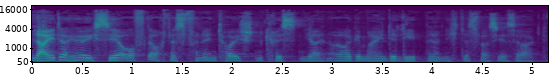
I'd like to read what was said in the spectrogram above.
Leider höre ich sehr oft auch das von enttäuschten Christen, ja, in eurer Gemeinde lebt ja nicht das, was ihr sagt.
